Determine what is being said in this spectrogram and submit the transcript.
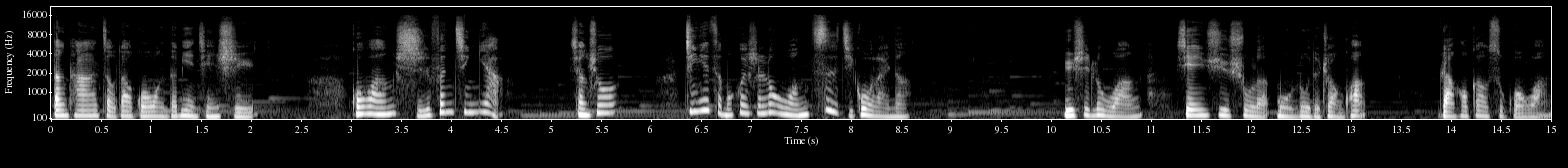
当他走到国王的面前时，国王十分惊讶，想说：“今天怎么会是鹿王自己过来呢？”于是，鹿王先叙述了母鹿的状况，然后告诉国王：“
